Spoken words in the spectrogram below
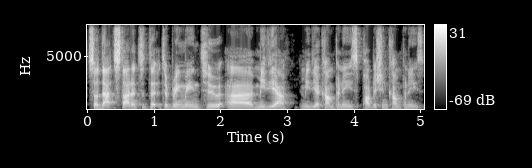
So that started to, to bring me into uh, media, media companies, publishing companies.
